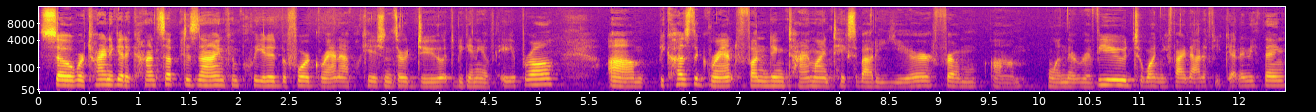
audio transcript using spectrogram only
So we're trying to get a concept design completed before grant applications are due at the beginning of April. Um, Because the grant funding timeline takes about a year from um, when they're reviewed to when you find out if you get anything,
